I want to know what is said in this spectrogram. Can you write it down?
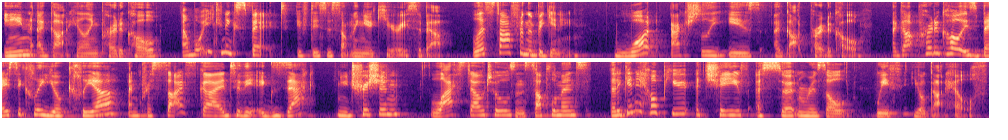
in a gut healing protocol and what you can expect if this is something you're curious about. Let's start from the beginning. What actually is a gut protocol? A gut protocol is basically your clear and precise guide to the exact nutrition, lifestyle tools, and supplements that are going to help you achieve a certain result with your gut health.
